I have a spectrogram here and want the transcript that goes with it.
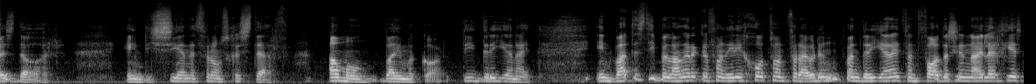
is daar en die seun het vir ons gesterf. Almal bymekaar die drie eenheid en wat is die belangrike van hierdie God van verhouding van drie eenheid van Vader seun en Heilige Gees?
